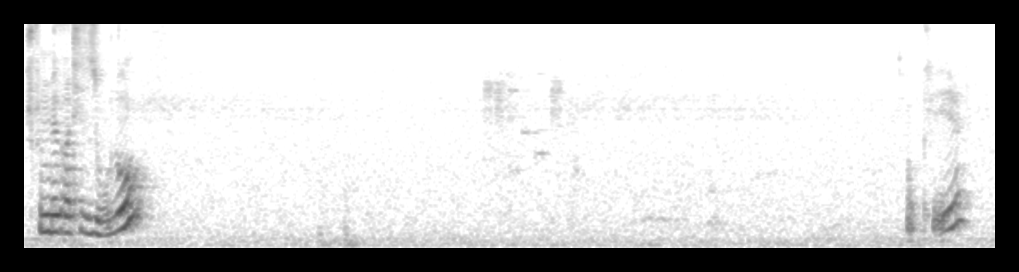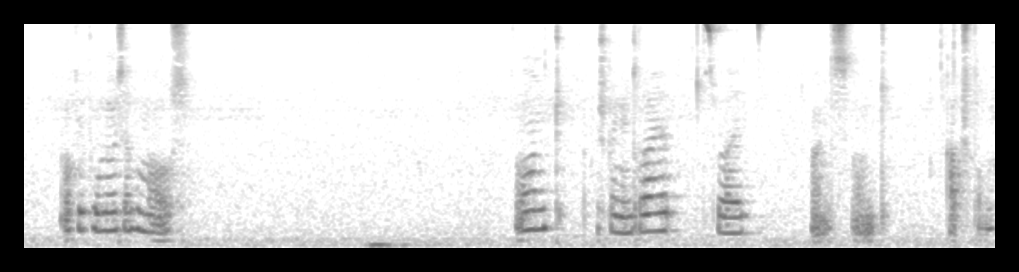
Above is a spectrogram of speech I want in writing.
Spielen wir gerade hier Solo? Okay. Okay, Problem ist einfach mal aus. Und springen 3, 2, 1 und Absprung.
